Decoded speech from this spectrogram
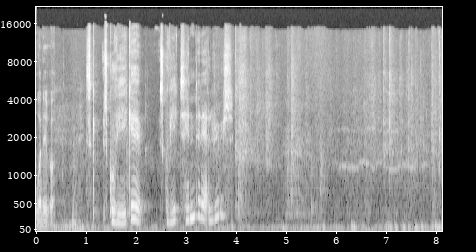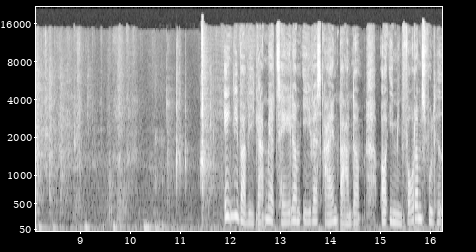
whatever. Sk- skulle, vi ikke, skulle vi ikke tænde det der lys? Egentlig var vi i gang med at tale om Evas egen barndom, og i min fordomsfuldhed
